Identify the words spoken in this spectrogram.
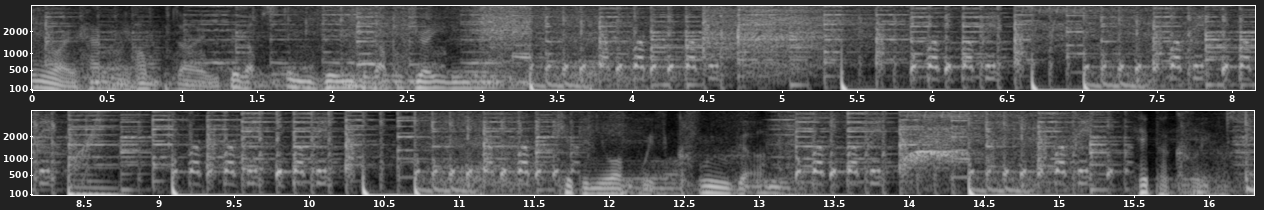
Anyway, happy hump day. Big up Stevie, big up Janie. Kicking you off with Kruger hypocrite.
